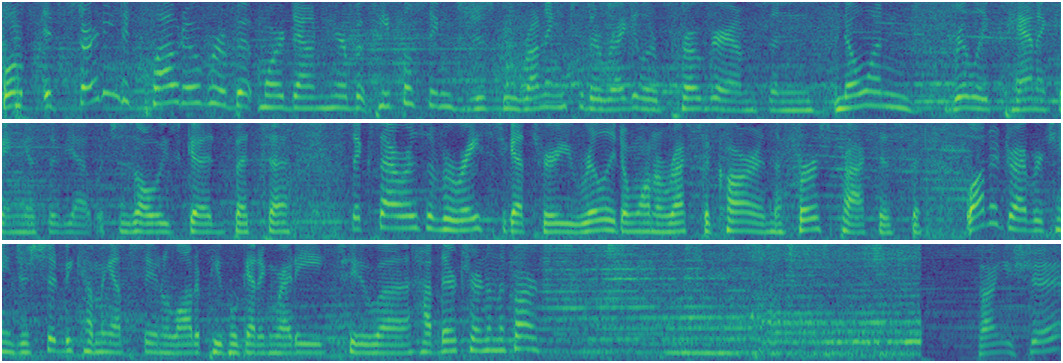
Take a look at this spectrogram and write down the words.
Well, it's starting to cloud over a bit more down here, but people seem to just be running to their regular programs, and no one really panicking as of yet, which is always good. But uh, six hours of a race to get through, you really don't want to wreck the car in the first practice. But a lot of driver changes should be coming up soon. A lot of people getting ready to uh, have their turn in the car. Thank you, Shea.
